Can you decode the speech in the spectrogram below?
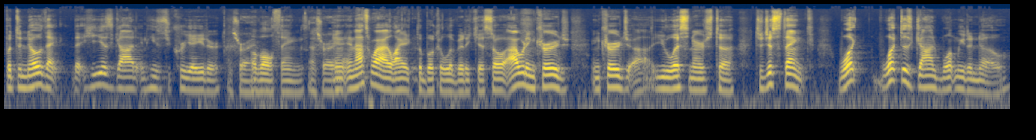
but to know that, that he is God and he's the creator right. of all things. That's right. And, and that's why I like the book of Leviticus. So I would encourage encourage uh, you listeners to to just think what what does God want me to know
